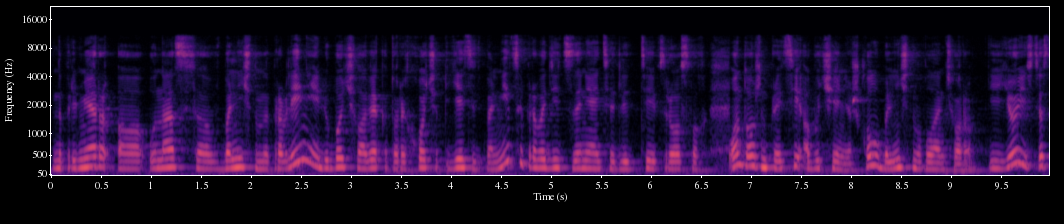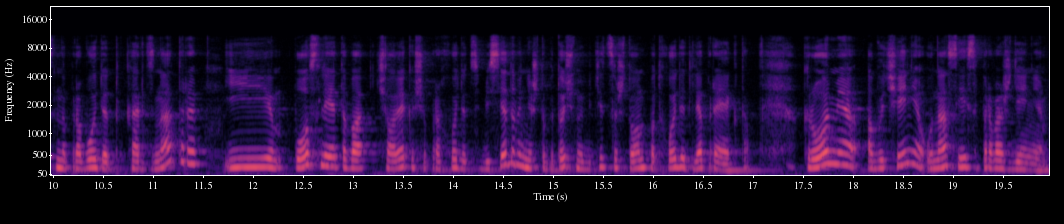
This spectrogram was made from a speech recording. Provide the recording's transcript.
Например, э, у нас в больничном направлении любой человек, который хочет ездить в больницы, проводить занятия для детей и взрослых, он должен пройти обучение, школу больничного волонтера. Ее, естественно, проводят координаторы, и после этого человек еще проходит собеседование собеседование, чтобы точно убедиться, что он подходит для проекта. Кроме обучения у нас есть сопровождение.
